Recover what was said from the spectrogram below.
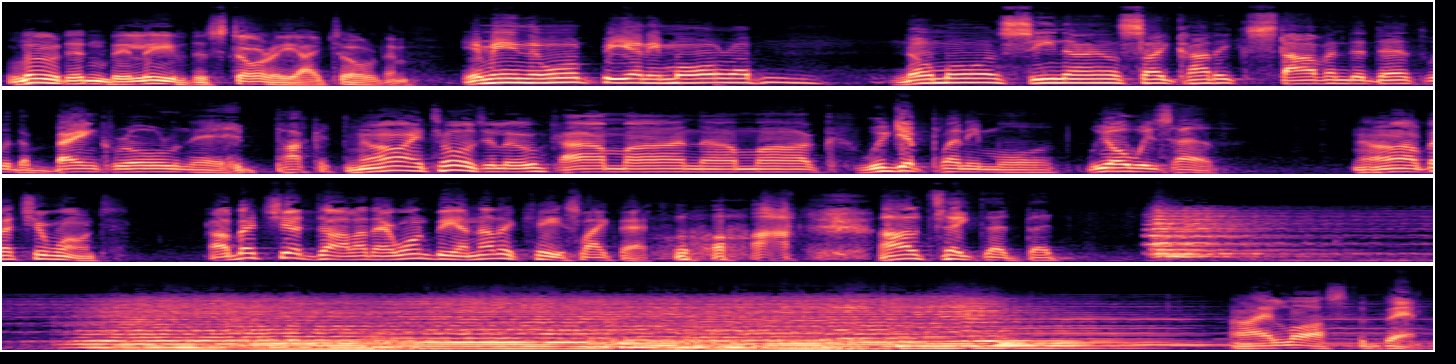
Lou didn't believe the story I told him. You mean there won't be any more of them? No more senile psychotics starving to death with a bankroll in their hip pocket? No, I told you, Lou. Come on now, Mark. We get plenty more. We always have. No, I'll bet you won't. I'll bet you a dollar there won't be another case like that. I'll take that bet. I lost the bet.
